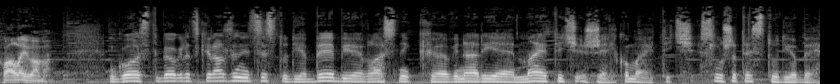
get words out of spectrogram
Hvala i vama. Gost Beogradske razglednice Studija B bio je vlasnik vinarije Majetić Željko Majetić. Slušate Studio B.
